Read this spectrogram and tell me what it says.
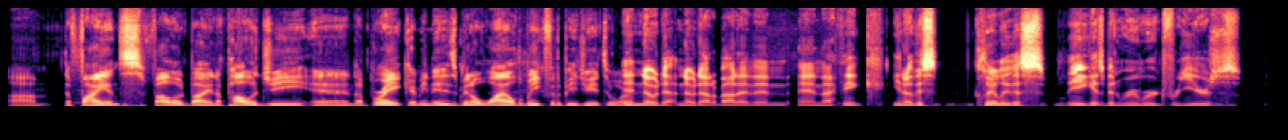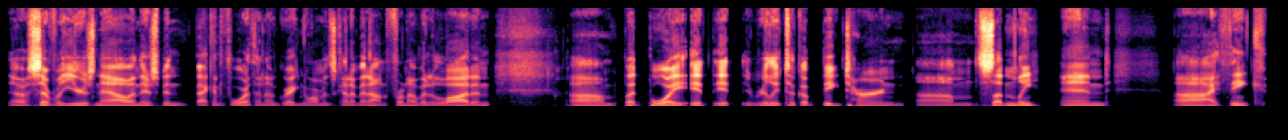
um, defiance, followed by an apology and a break. I mean, it has been a wild week for the PGA Tour. And no doubt, no doubt about it. And and I think you know this clearly this league has been rumored for years, uh, several years now, and there's been back and forth. I know Greg Norman's kind of been out in front of it a lot, and um, but boy, it, it it really took a big turn um, suddenly, and uh, I think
